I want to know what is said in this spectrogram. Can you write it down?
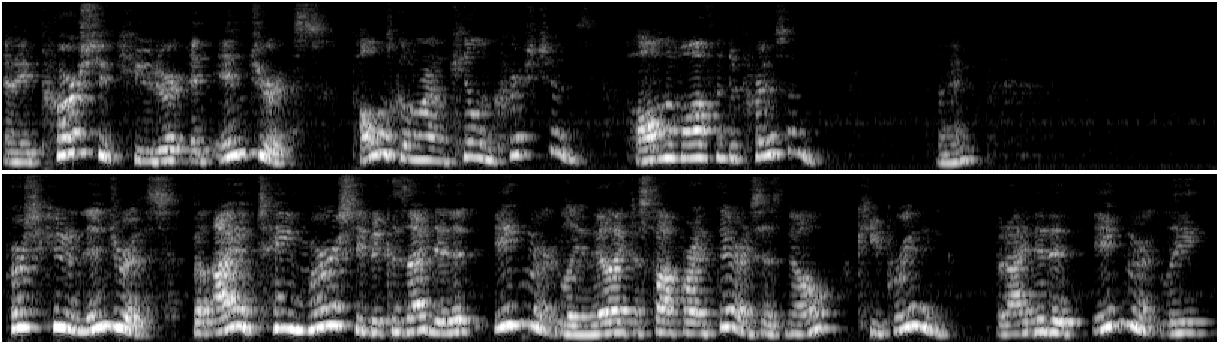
and a persecutor and injurious. Paul was going around killing Christians hauling them off into prison. Okay? Persecuted and injurious, but I obtained mercy because I did it ignorantly. And they like to stop right there. It says, no, keep reading. But I did it ignorantly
